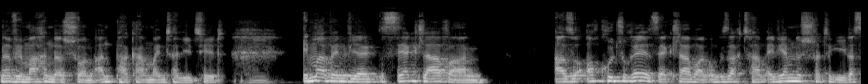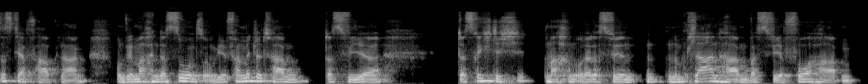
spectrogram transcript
ne, wir machen das schon, Anpacker-Mentalität. Mhm. Immer wenn wir sehr klar waren, also auch kulturell sehr klar waren und gesagt haben, ey, wir haben eine Strategie, das ist der Fahrplan und wir machen das so und so und wir vermittelt haben, dass wir das richtig machen oder dass wir einen Plan haben, was wir vorhaben,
